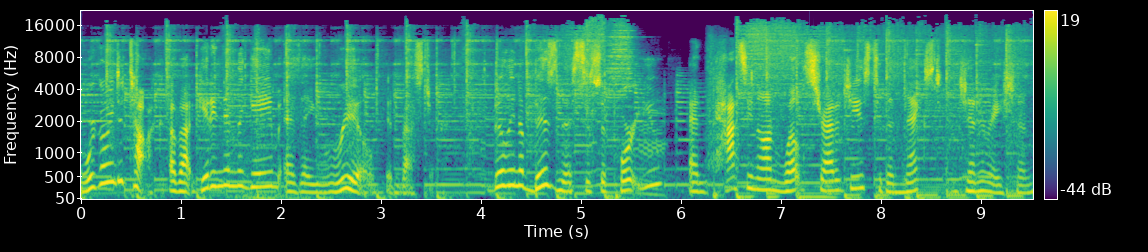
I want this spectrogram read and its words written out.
We're going to talk about getting in the game as a real investor, building a business to support you, and passing on wealth strategies to the next generation.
